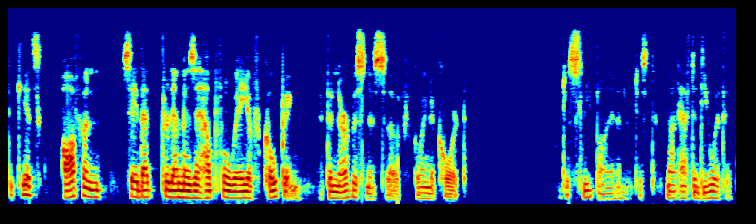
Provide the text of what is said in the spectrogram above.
the kids often say that for them is a helpful way of coping with the nervousness of going to court. Just sleep on it and just not have to deal with it.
